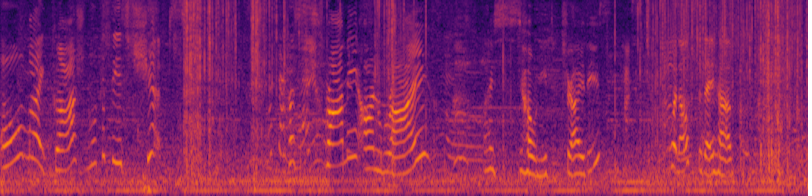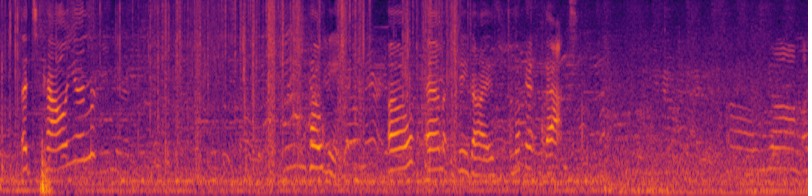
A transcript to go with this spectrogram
Oh my gosh, look at these chips. Pastrami on rye. I so need to try these. What else do they have? Italian hoagie. OMG, guys. Look at that. Oh, yum. I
